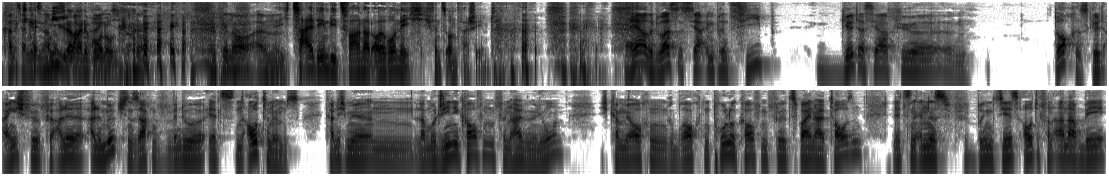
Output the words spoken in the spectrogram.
kannst ja ich nichts nie wieder meine Wohnung. ja, genau. Ähm, ich zahle dem die 200 Euro nicht. Ich finde es unverschämt. naja, aber du hast es ja im Prinzip gilt das ja für ähm, doch, es gilt eigentlich für, für alle, alle möglichen Sachen. Wenn du jetzt ein Auto nimmst, kann ich mir ein Lamborghini kaufen für eine halbe Million. Ich kann mir auch einen gebrauchten Polo kaufen für zweieinhalbtausend. Letzten Endes bringt jedes Auto von A nach B,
